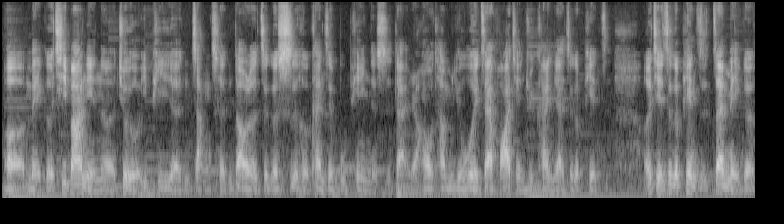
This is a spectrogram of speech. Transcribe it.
呃每隔七八年呢，就有一批人长成到了这个适合看这部片影的时代，然后他们又会再花钱去看一下这个片子，而且这个片子在每个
